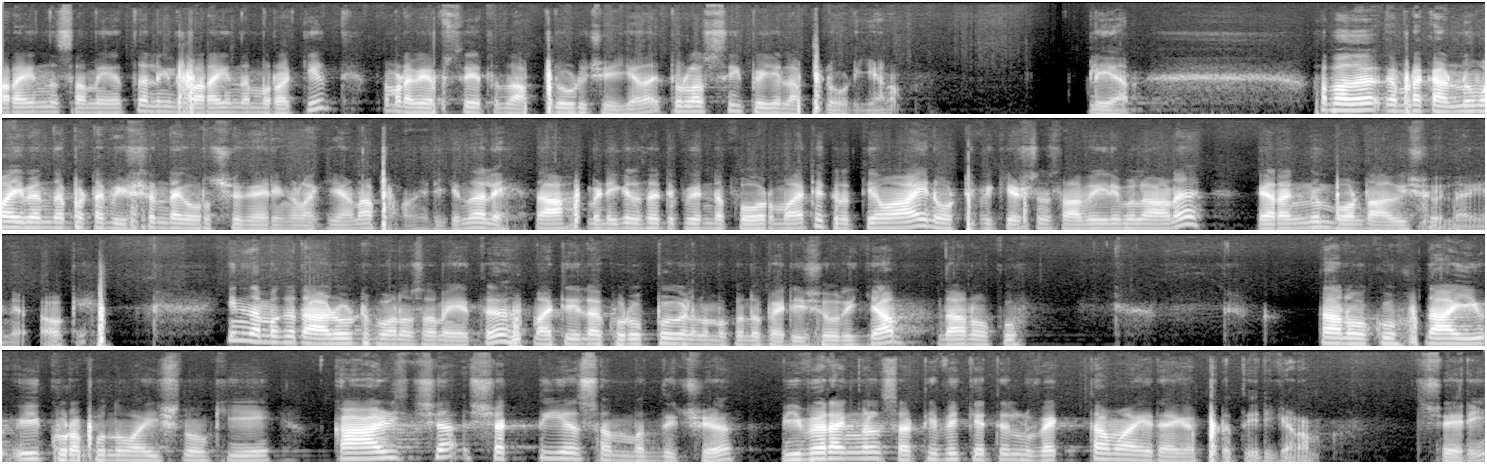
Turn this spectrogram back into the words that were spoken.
പറയുന്ന സമയത്ത് അല്ലെങ്കിൽ പറയുന്ന മുറയ്ക്ക് നമ്മുടെ വെബ്സൈറ്റിൽ അത് അപ്ലോഡ് ചെയ്യുക. അതായത് തുളസി പേജിൽ അപ്ലോഡ് ചെയ്യണം. ക്ലിയർ അപ്പോൾ അത് നമ്മുടെ കണ്ണുമായി ബന്ധപ്പെട്ട വിഷന്റെ കുറച്ച് കാര്യങ്ങളൊക്കെയാണ് പറഞ്ഞിരിക്കുന്നത് അല്ലേ? ആ മെഡിക്കൽ സർട്ടിഫിക്കറ്റിന്റെ ഫോർമാറ്റ് കൃത്യമായി നോട്ടിഫിക്കേഷൻസ് അവൈലബിൾ ആണ്. ഇറങ്ങും പോകേണ്ട ആവശ്യമില്ല അതിന്. ഓക്കെ ഇനി നമുക്ക് താഴോട്ട് പോകുന്ന സമയത്ത് മറ്റു ചില കുറിപ്പുകൾ നമുക്കൊന്ന് പരിശോധിക്കാം. ഇതാ നോക്കൂ. ഇതാ നോക്കൂ. ദാ ഈ ഈ കുറിപ്പൊന്ന് വായിച്ചു നോക്കിയേ. കാഴ്ച ശക്തിയെ സംബന്ധിച്ച് വിവരങ്ങൾ സർട്ടിഫിക്കറ്റിൽ വ്യക്തമായി രേഖപ്പെടുത്തിയിരിക്കണം. ശരി.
